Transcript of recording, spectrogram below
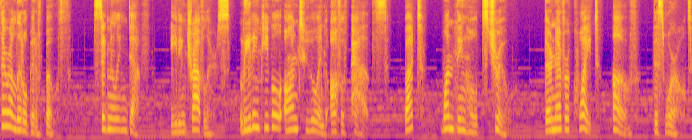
they're a little bit of both, signaling death, aiding travelers, leading people onto and off of paths. But one thing holds true they're never quite of this world.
